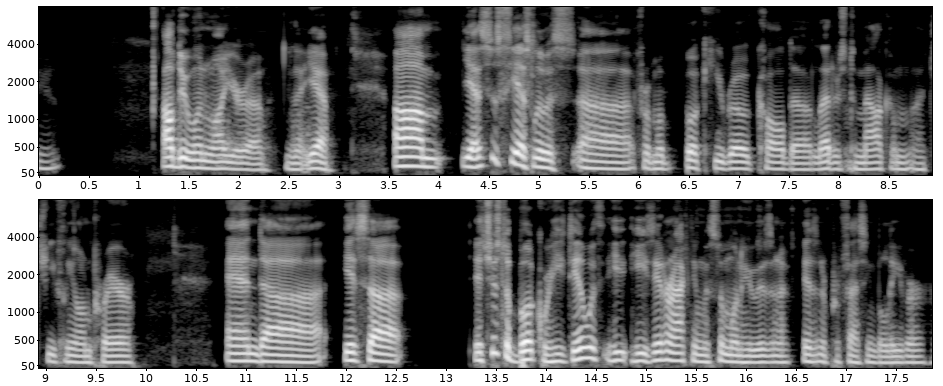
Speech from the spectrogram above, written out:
Yeah. I'll do one while you're uh doing that. yeah. Um yeah, this is C.S. Lewis uh from a book he wrote called uh, Letters to Malcolm, uh, chiefly on prayer. And uh it's uh it's just a book where he's dealing with he, he's interacting with someone who isn't a isn't a professing believer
